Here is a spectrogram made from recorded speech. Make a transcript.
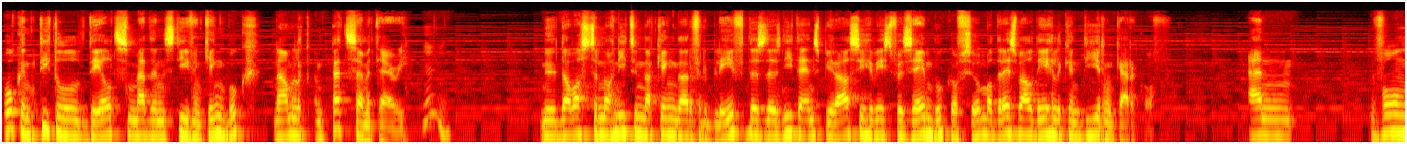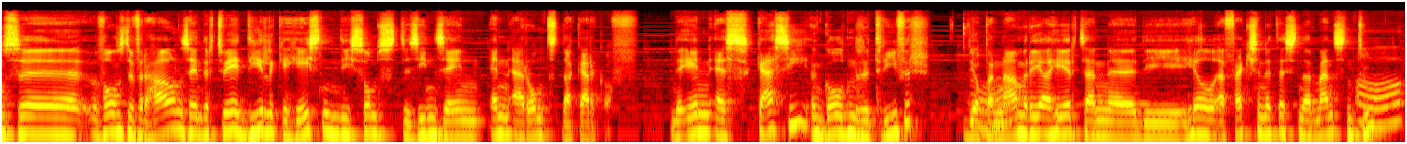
ook een titel deelt met een Stephen King boek, namelijk een pet cemetery. Hmm. Nu, dat was er nog niet toen dat King daar verbleef, dus dat is niet de inspiratie geweest voor zijn boek of zo, maar er is wel degelijk een dierenkerkhof. En volgens, eh, volgens de verhalen zijn er twee dierlijke geesten die soms te zien zijn in en rond dat kerkhof. De een is Cassie, een golden retriever, die op haar Oh. naam reageert en eh, die heel affectionate is naar mensen toe. Oh.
